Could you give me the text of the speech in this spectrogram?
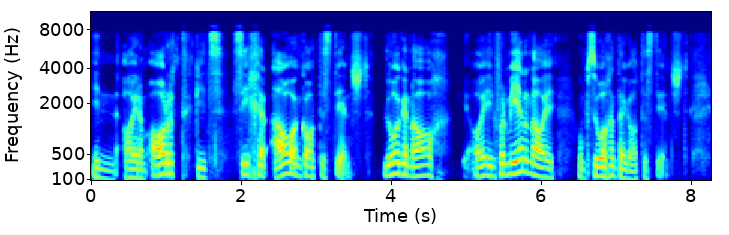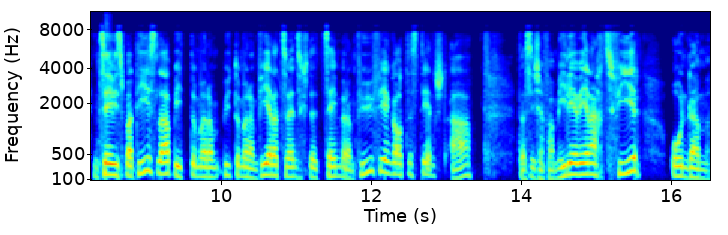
In eurem Ort gibt es sicher auch einen Gottesdienst. Schaut nach, informieren euch und besuchen den Gottesdienst. In Sevis Badisla bieten wir, bieten wir am 24. Dezember am 5 Uhr einen Gottesdienst an. Das ist eine Familienweihnachtsfeier und am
